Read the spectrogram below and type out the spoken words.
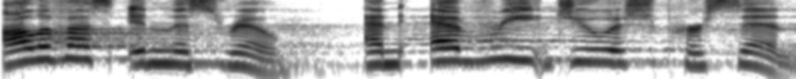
All of us in this room and every Jewish person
